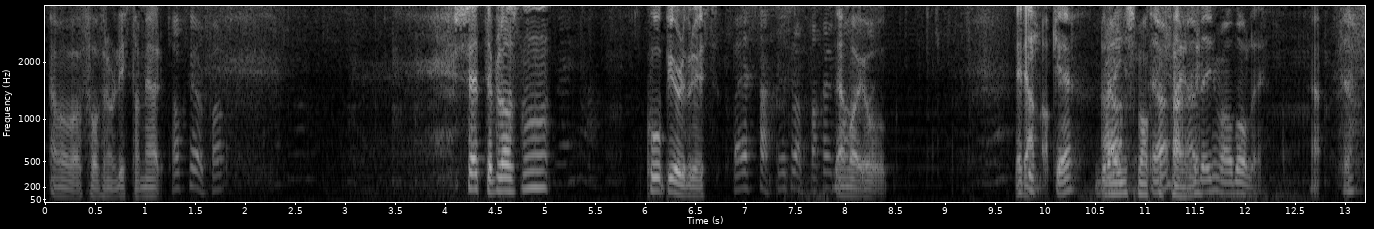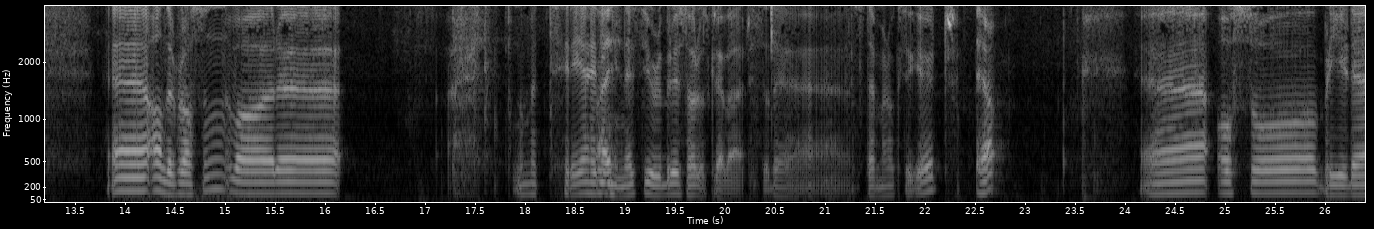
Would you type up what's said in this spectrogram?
Jeg må bare få fram lista mi her. Takk for hjelpa. Sjetteplassen Coop julebrus. Den var jo ræva. Ikke bra. Den smakte ja, forferdelig. Den var dårlig. Eh, andreplassen var eh, nummer tre. Ringnes julebrus har hun skrevet her, så det stemmer nok sikkert. Ja. Eh, og så blir det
